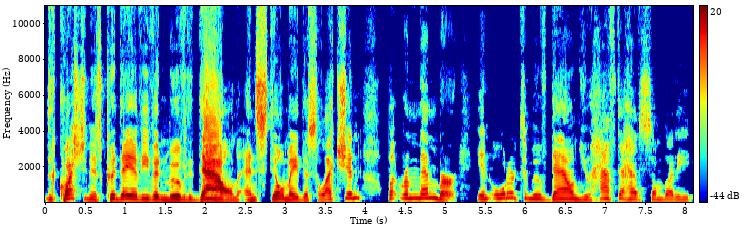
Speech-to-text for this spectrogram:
the question is could they have even moved down and still made the selection but remember in order to move down you have to have somebody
